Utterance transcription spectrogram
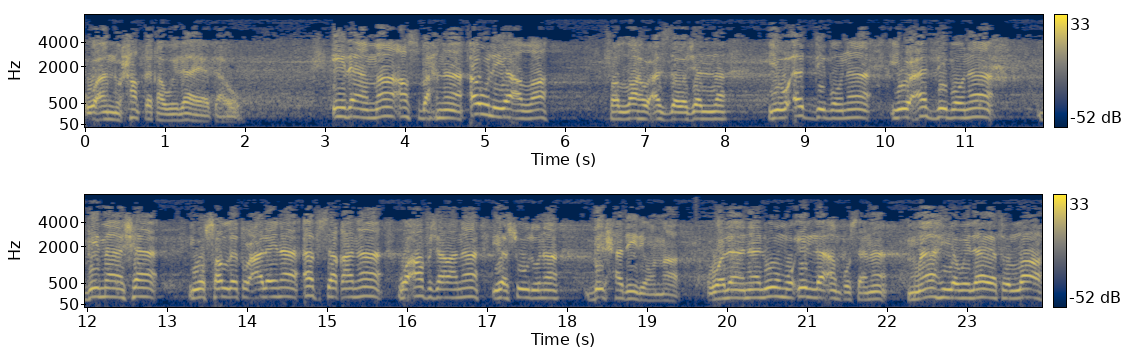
وأن نحقق ولايته. إذا ما أصبحنا أولياء الله فالله عز وجل يؤدبنا يعذبنا بما شاء يسلط علينا أفسقنا وأفجرنا يسودنا بالحديد والنار. ولا نلوم إلا أنفسنا. ما هي ولاية الله؟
